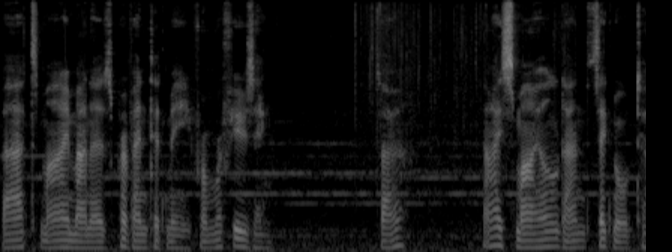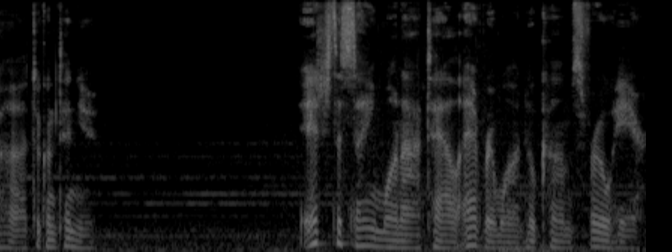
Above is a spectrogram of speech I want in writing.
but my manners prevented me from refusing. So, I smiled and signaled to her to continue. It's the same one I tell everyone who comes through here,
